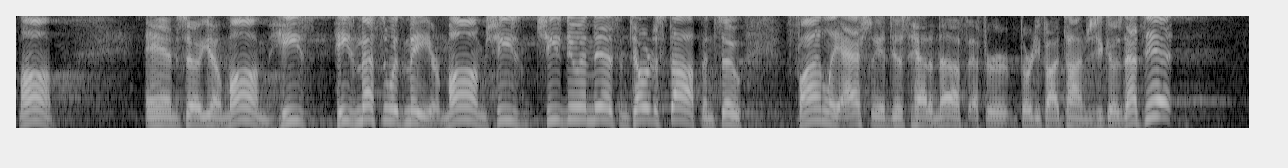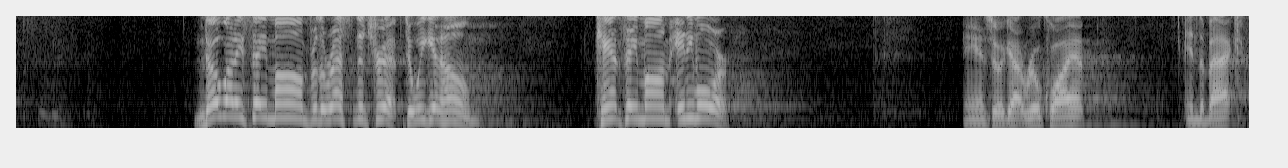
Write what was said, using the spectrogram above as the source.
Mom. And so, you know, Mom, he's, he's messing with me, or Mom, she's, she's doing this, and tell her to stop. And so finally, Ashley had just had enough after 35 times. And She goes, That's it. Nobody say mom for the rest of the trip till we get home. Can't say mom anymore. And so it got real quiet in the back.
